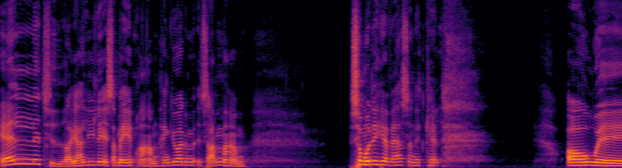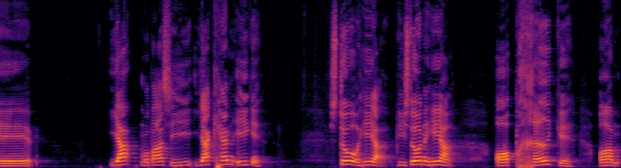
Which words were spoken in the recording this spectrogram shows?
alle tider. Jeg har lige læst om Abraham, han gjorde det samme med ham. Så må det her være sådan et kald. Og øh, jeg må bare sige, jeg kan ikke stå her, blive stående her og prædike om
